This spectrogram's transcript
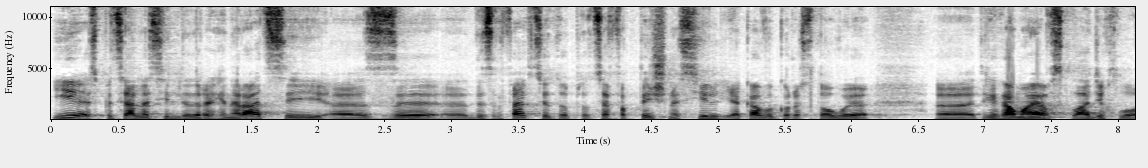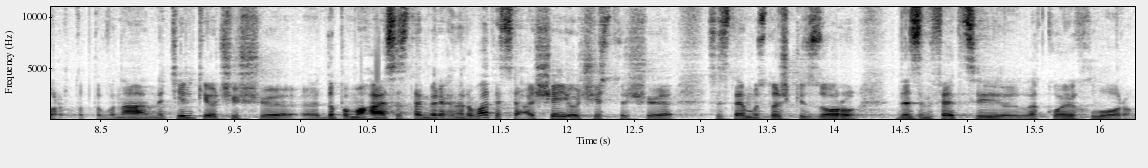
І спеціальна сіль для регенерації е, з е, дезінфекцією, тобто це фактично сіль, яка використовує, яка має в складі хлор. Тобто вона не тільки очищує, допомагає системі регенеруватися, а ще й очищує систему з точки зору дезінфекції легкої хлором.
